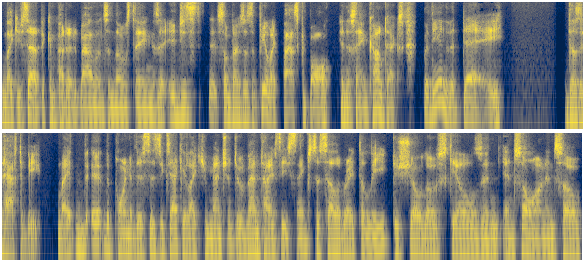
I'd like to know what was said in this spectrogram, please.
like you said, the competitive balance and those things, it just it sometimes doesn't feel like basketball in the same context. But at the end of the day, does it have to be? Right? The, the, point of this is exactly like you mentioned to eventize these things, to celebrate the league, to show those skills and, and so on. And so,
